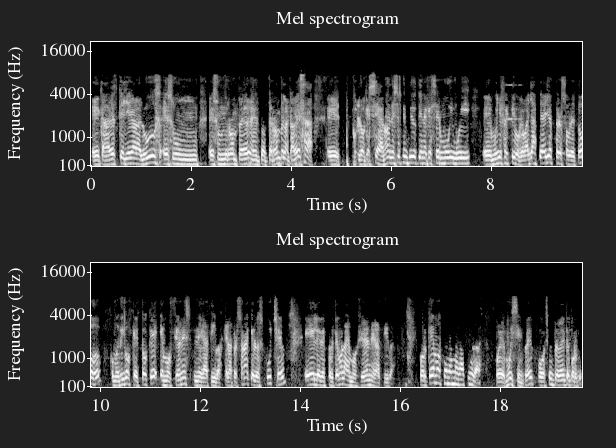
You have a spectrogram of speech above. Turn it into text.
eh, cada vez que llega la luz es un es un romper, eh, te rompe la cabeza, eh, lo que sea, ¿no? En ese sentido tiene que ser muy muy muy efectivo que vaya hacia ellos, pero sobre todo, como digo, que toque emociones negativas, que la persona que lo escuche le despertemos las emociones negativas. ¿Por qué emociones negativas? Pues muy simple, pues simplemente por,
